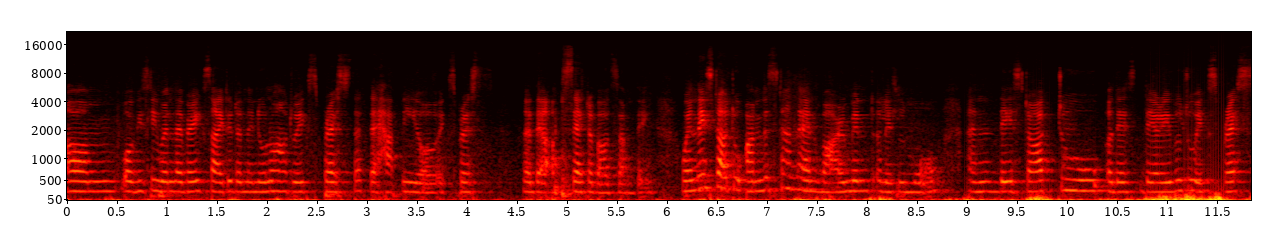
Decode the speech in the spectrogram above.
um, obviously when they're very excited and they don't know how to express that they're happy or express that they're upset about something. When they start to understand the environment a little more and they start to, uh, they, they're able to express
